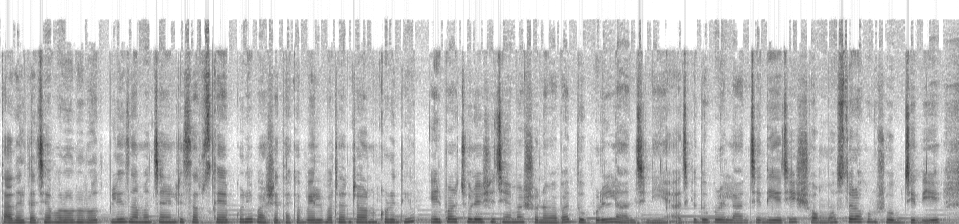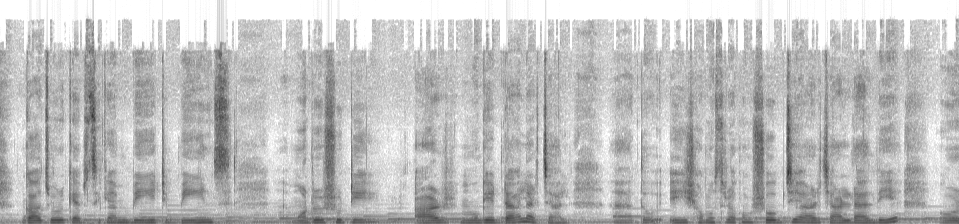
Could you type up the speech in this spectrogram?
তাদের কাছে আমার অনুরোধ প্লিজ আমার চ্যানেলটি সাবস্ক্রাইব করে পাশে থাকা বেল বাটনটা অন করে দিও। এরপর চলে এসেছি আমার সোনা বাবার দুপুরের লাঞ্চ নিয়ে। আজকে দুপুরে লাঞ্চে দিয়েছি সমস্ত রকম সবজি দিয়ে গাজর ক্যাপসিকাম বিট বিনস মটরশুঁটি, আর মুগের ডাল আর চাল। তো এই সমস্ত রকম সবজি আর চাল, ডাল দিয়ে ওর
